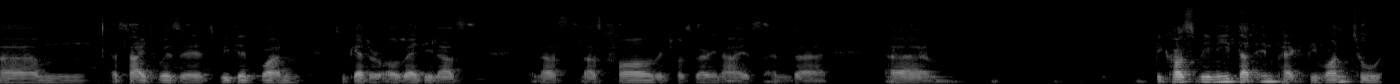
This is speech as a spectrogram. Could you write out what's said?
um, a site visit. We did one together already last last last fall, which was very nice. And uh, um, because we need that impact, we want to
